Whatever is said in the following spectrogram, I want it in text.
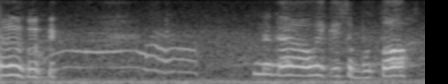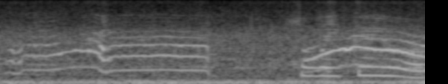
Nag-aaway kayo sa buto. Suway kayo.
